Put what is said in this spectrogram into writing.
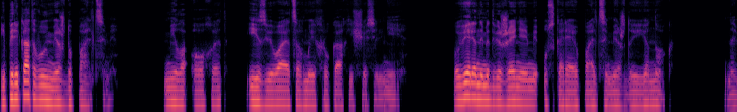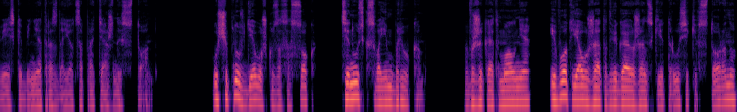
и перекатываю между пальцами. Мила охает и извивается в моих руках еще сильнее. Уверенными движениями ускоряю пальцы между ее ног. На весь кабинет раздается протяжный стон. Ущипнув девушку за сосок, тянусь к своим брюкам. Вжикает молния, и вот я уже отодвигаю женские трусики в сторону,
